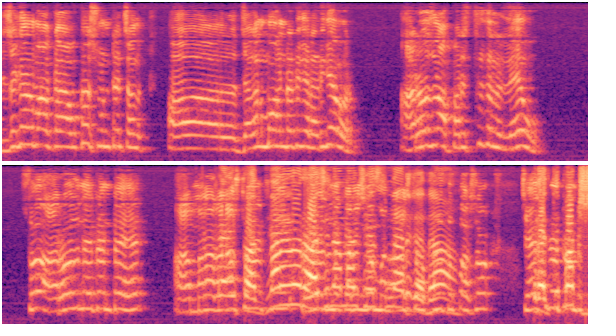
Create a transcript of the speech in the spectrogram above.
నిజంగా మాకు అవకాశం ఉంటే చంద్ర- జగన్మోహన్ రెడ్డి గారు అడిగేవారు. ఆ రోజున ఆ పరిస్థితులు లేవు. సో ఆ రోజున ఏంటంటే మన రాష్ట్రానికి రాజీనామా చేస్తున్నారు కదా ప్రతిపక్ష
